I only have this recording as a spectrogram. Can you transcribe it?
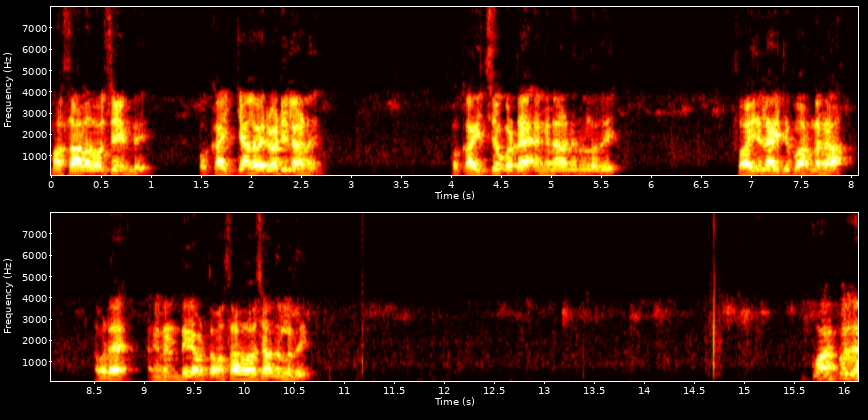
മസാല ദോശയുണ്ട്. ഇപ്പോൾ കഴിക്കാനുള്ള പരിപാടിയിലാണ്. അപ്പോൾ കഴിച്ചു നോക്കട്ടെ എങ്ങനെയാണെന്നുള്ളത് ഫൈനലായിട്ട് പറഞ്ഞുതരാം അവിടെ എങ്ങനെയുണ്ട് അവിടുത്തെ മസാല ദോശ എന്നുള്ളത്. കുഴപ്പമില്ല.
